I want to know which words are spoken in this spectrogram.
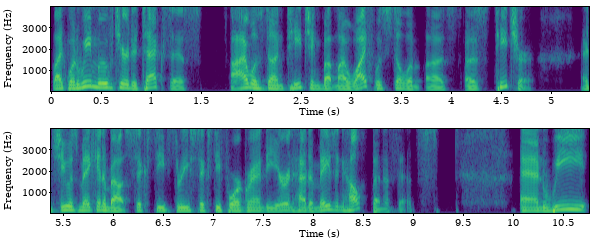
like when we moved here to texas i was done teaching but my wife was still a, a, a teacher and she was making about 63 64 grand a year and had amazing health benefits. And we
